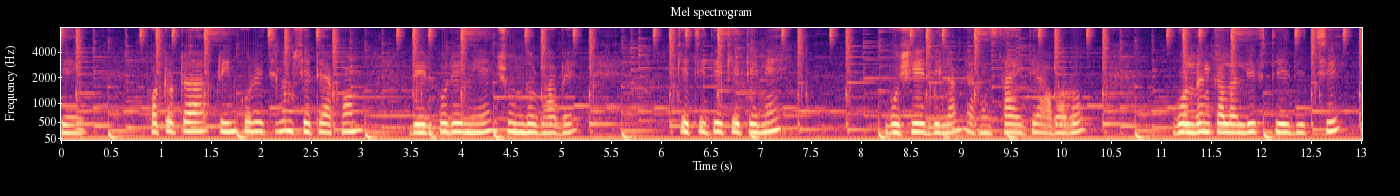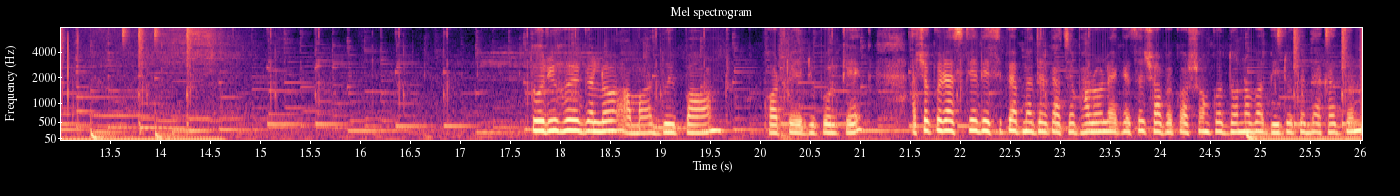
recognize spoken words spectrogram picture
যে ফটোটা প্রিন্ট করেছিলাম সেটা এখন বের করে নিয়ে সুন্দরভাবে কেচি দিয়ে কেটে নিয়ে বসিয়ে দিলাম। এখন সাইডে আবারও গোল্ডেন কালার লিফ দিয়ে দিচ্ছি। তৈরি হয়ে গেল আমার দুই পাউন্ড হট ডিপোল কেক আশা করি আজকের রেসিপি আপনাদের কাছে ভালো লেগেছে। সবাইকে অসংখ্য ধন্যবাদ ভিডিওতে দেখার জন্য।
